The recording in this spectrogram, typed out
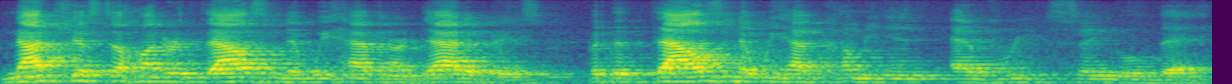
Not just 100,000 that we have in our database, but the 1,000 that we have coming in every single day.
